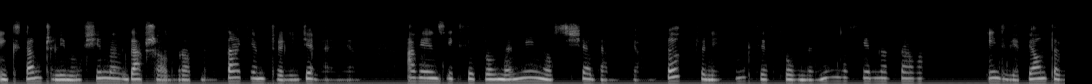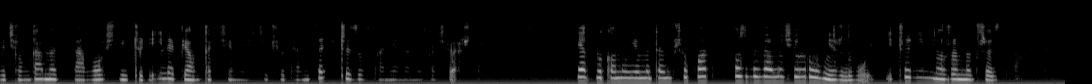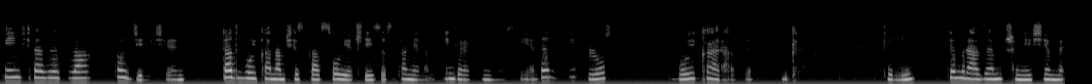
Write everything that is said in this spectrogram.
x, czyli musimy zawsze odwrotnym znakiem, czyli dzieleniem. A więc x jest równy minus 7 piątych, czyli x jest równy minus 1 cała i 2 piąte wyciągamy całości, czyli ile piątek się mieści w siódemce i czy zostanie nam jakaś reszta. Jak wykonujemy ten przykład? Pozbywamy się również dwójki, czyli mnożymy przez 2. 5 razy 2 to 10. Ta dwójka nam się skasuje, czyli zostanie nam y minus 1 i plus dwójka razy y. Czyli tym razem przeniesiemy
